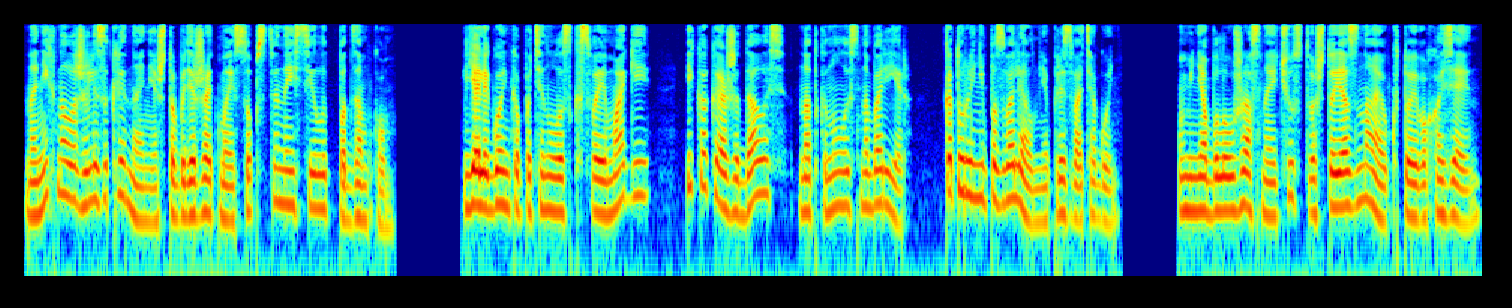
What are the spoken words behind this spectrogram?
На них наложили заклинание, чтобы держать мои собственные силы под замком. Я легонько потянулась к своей магии и, как и ожидалось, наткнулась на барьер, который не позволял мне призвать огонь. У меня было ужасное чувство, что я знаю, кто его хозяин,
